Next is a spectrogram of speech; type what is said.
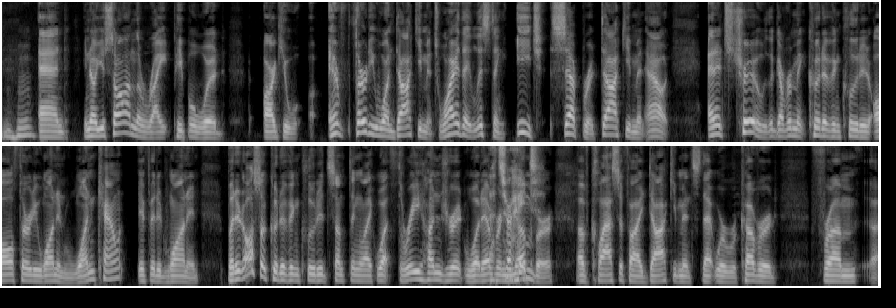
Mm-hmm. And, you know, you saw on the right, people would argue 31 documents. Why are they listing each separate document out? And it's true, the government could have included all 31 in one count if it had wanted but it also could have included something like what 300 whatever right. number of classified documents that were recovered from uh,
